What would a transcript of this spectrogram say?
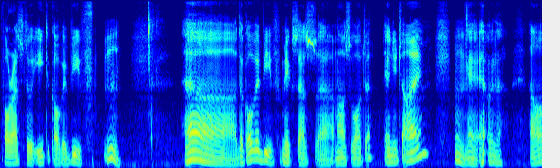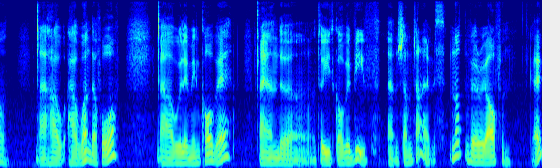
for us to eat Kobe beef. Mm. Ah, the Kobe beef makes us uh, mouth water. anytime. Mm, oh, uh, how how wonderful! Uh, we live in Kobe, and uh, to eat Kobe beef, and sometimes, not very often. Okay.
